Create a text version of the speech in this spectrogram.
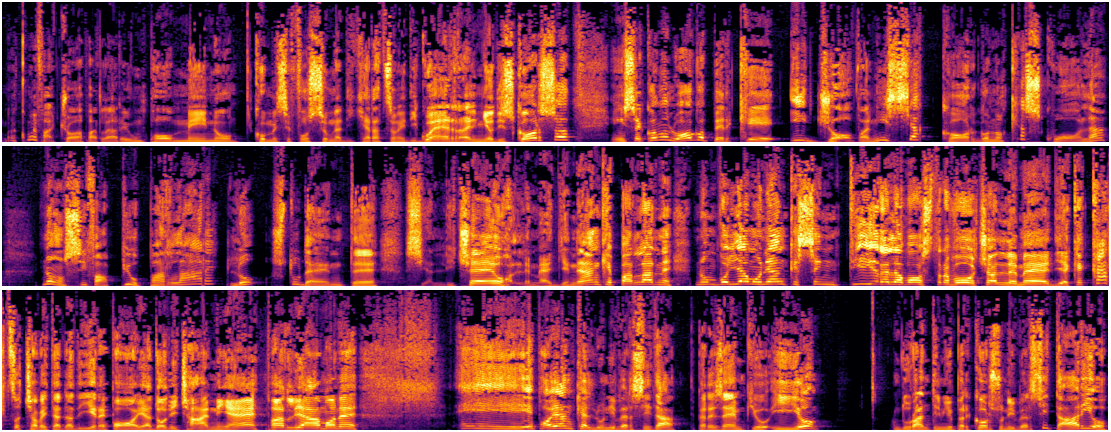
ma, come faccio a parlare un po' meno come se fosse una dichiarazione di guerra il mio discorso? In secondo luogo perché i giovani si accorgono che a scuola non si fa più parlare lo studente, sia al liceo, alle medie, neanche parlarne, non vogliamo neanche sentire la vostra voce alle medie, che cazzo ci avete da dire poi a 12 anni, eh? Parliamone! E, e poi anche all'università, per esempio io durante il mio percorso universitario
